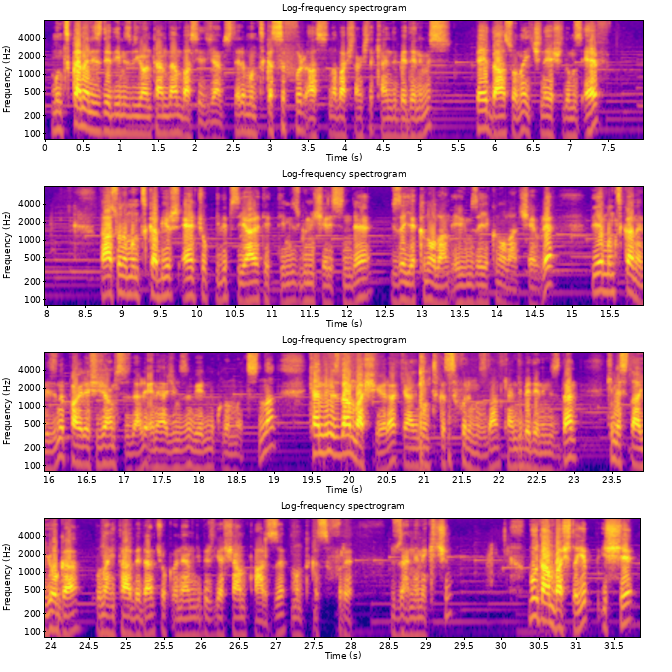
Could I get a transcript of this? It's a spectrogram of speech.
mıntıka analiz dediğimiz bir yöntemden bahsedeceğim sizlere. Mıntıka sıfır aslında başlangıçta kendi bedenimiz ve daha sonra içinde yaşadığımız ev. Daha sonra mıntıka bir en çok gidip ziyaret ettiğimiz gün içerisinde bize yakın olan, evimize yakın olan çevre diye mıntıka analizini paylaşacağım sizlerle enerjimizin verimli kullanımı açısından. Kendimizden başlayarak yani mıntıka sıfırımızdan, kendi bedenimizden ki mesela yoga buna hitap eden çok önemli bir yaşam tarzı mıntıka sıfırı düzenlemek için. Buradan başlayıp işi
